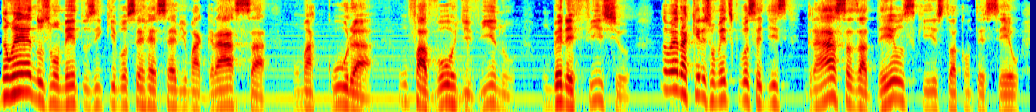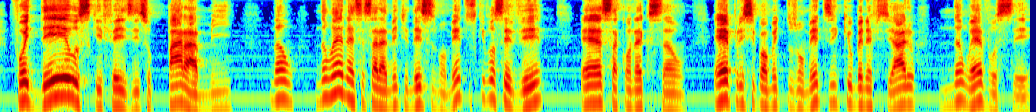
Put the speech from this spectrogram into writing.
Não é nos momentos em que você recebe uma graça, uma cura, um favor divino, um benefício. Não é naqueles momentos que você diz, graças a Deus que isto aconteceu, foi Deus que fez isso para mim. Não, não é necessariamente nesses momentos que você vê essa conexão é principalmente nos momentos em que o beneficiário não é você,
